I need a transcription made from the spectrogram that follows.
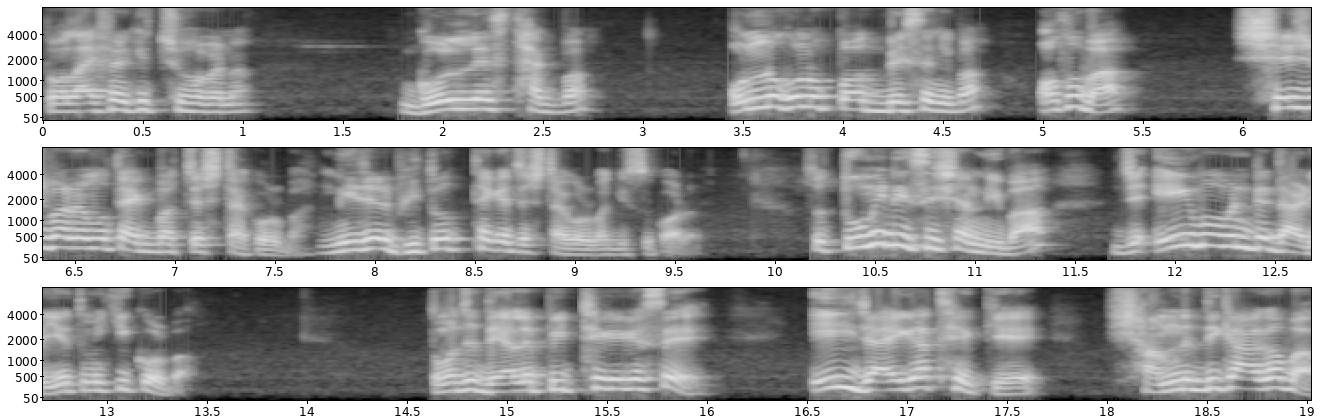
তোমার লাইফের কিচ্ছু হবে না। গোললেস থাকবা, অন্য কোনো পথ বেছে নিবা, অথবা শেষবারের মতো একবার চেষ্টা করবা। নিজের ভিতর থেকে চেষ্টা করবা কিছু করার। সো তুমি ডিসিশন নিবা যে এই মোমেন্টে দাঁড়িয়ে তুমি কি করবা? তোমার যে দেয়ালে পিঠ থেকে গেছে, এই জায়গা থেকে সামনের দিকে আগাবা?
